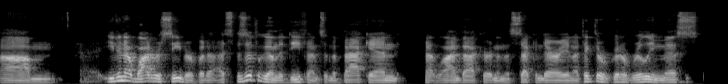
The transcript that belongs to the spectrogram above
um, even at wide receiver, but uh, specifically on the defense in the back end, at linebacker, and in the secondary. And I think they're going to really miss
